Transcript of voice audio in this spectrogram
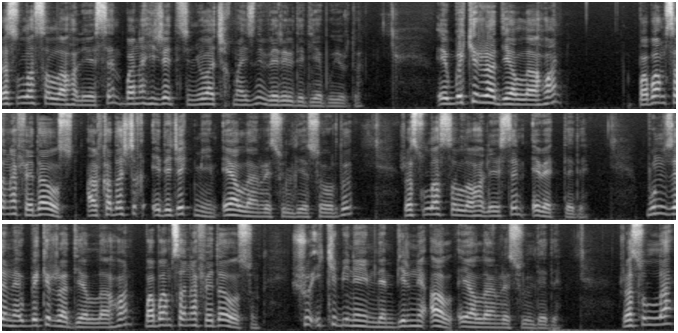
Resulullah sallallahu aleyhi ve sellem bana hicret için yola çıkma izni verildi diye buyurdu. Ebu Bekir radıyallahu an babam sana feda olsun. Arkadaşlık edecek miyim ey Allah'ın Resulü diye sordu. Resulullah sallallahu aleyhi ve sellem evet dedi. Bunun üzerine Ebu Bekir radıyallahu an babam sana feda olsun. Şu iki bineğimden birini al ey Allah'ın Resulü dedi. Resulullah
